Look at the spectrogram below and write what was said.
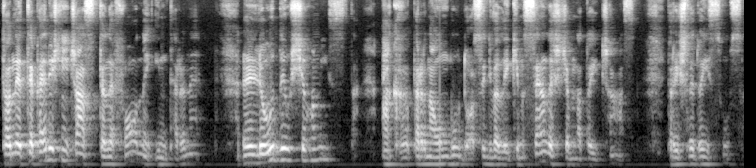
То не теперішній час телефони, інтернет, люди всього міста. А Капернаум був досить великим селищем на той час. Прийшли до Ісуса.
